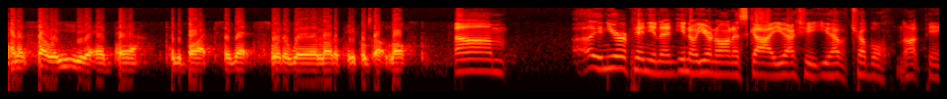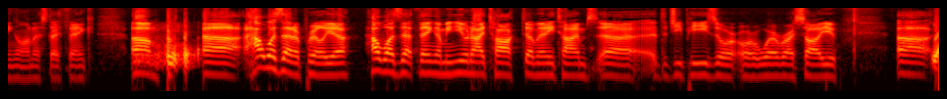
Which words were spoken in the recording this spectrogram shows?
and it's so easy to add power to the bike, so that's sort of where a lot of people got lost. Um, uh, in your opinion, and you know you're an honest guy. You actually you have trouble not being honest. I think. Um, uh, how was that Aprilia? How was that thing? I mean, you and I talked uh, many times uh, at the GPs or, or wherever I saw you. Uh, Yeah.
